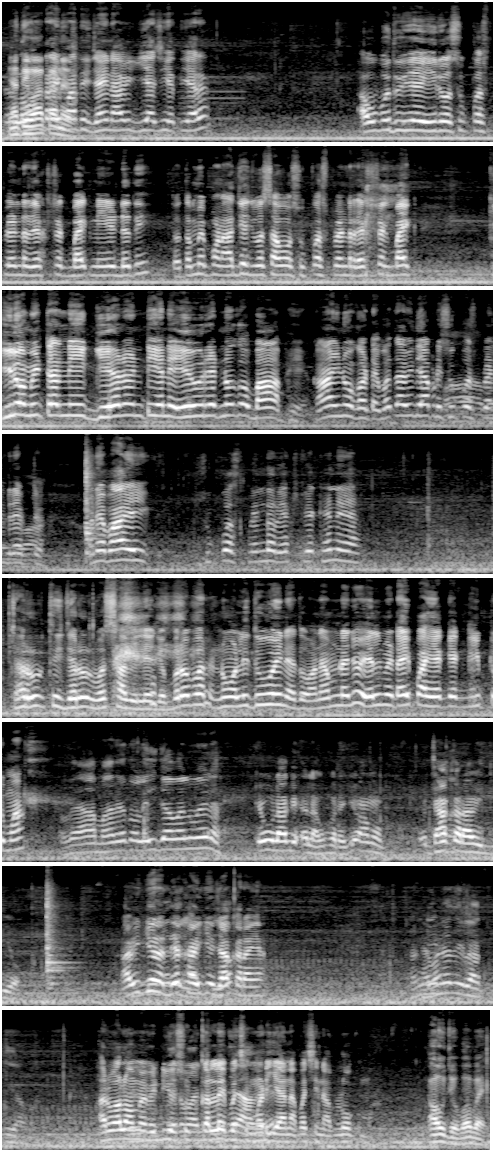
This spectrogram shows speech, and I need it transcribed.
ત્યાંથી વાંકાનેર. જઈને આવી ગયા છીએ અત્યારે. આવું બધું છે હીરો સુપર સ્પ્લેન્ડર એક્સ્ટ્રેક બાઇકની એડ હતી. તો તમે પણ આજે જ વસાવો સુપર સ્પ્લેન્ડર એક્સ્ટ્રેક બાઇક કિલોમીટરની ગેરંટી અને એવરેજ નો તો બાપ હે. કાંઈ નો ઘટે. બતાવી દે આપણી સુપર સ્પ્લેન્ડર એક્સ્ટ્રેક અને ભાઈ સુપર સ્પ્લેન્ડર એક્સ્ટ્રેક હે ને જરૂરથી જરૂર વસાવી લેજો. બરોબર? નો લીધું હોય ને તો. અને અમને જો હેલ્મેટ આપ્યા એક એક ગિફ્ટમાં હવે આ મારે તો લઈ જવાનું હોય ને. કેવું લાગે? એલા ઉપર જો આમાં ઝાકર આવી ગયો. આવી ગયો ને? દેખાઈ ગયો ઝાકર અહીંયા. ઠંડી નથી લાગતી આમાં. હારું હાલો અમે વીડિયો શૂટ કરી લઈ પછી મળીએ આના પછીના બ્લોગમાં આવજો બાય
